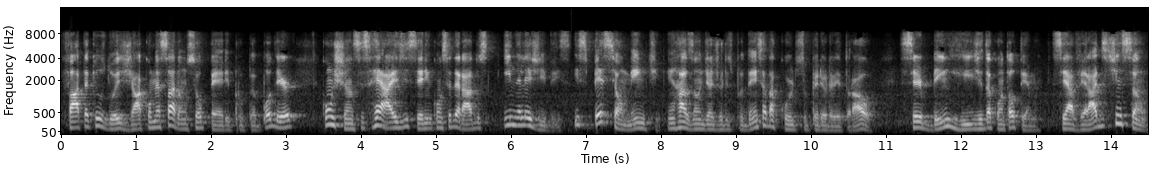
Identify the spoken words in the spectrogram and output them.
fato é que os dois já começarão seu périplo pelo poder com chances reais de serem considerados inelegíveis, especialmente em razão de a jurisprudência da Corte Superior Eleitoral ser bem rígida quanto ao tema. Se haverá distinção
